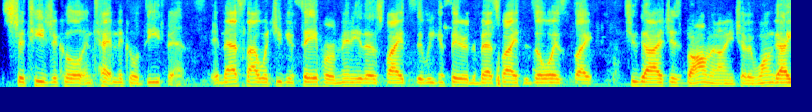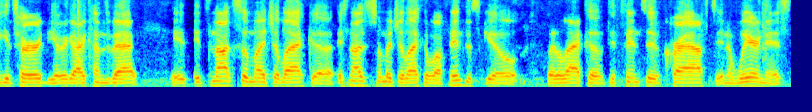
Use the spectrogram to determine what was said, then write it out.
strategical and technical defense. And that's not what you can say for many of those fights that we consider the best fights. It's always like two guys just bombing on each other. One guy gets hurt, the other guy comes back it, it's not so much a lack of it's not so much a lack of offensive skill, but a lack of defensive craft and awareness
